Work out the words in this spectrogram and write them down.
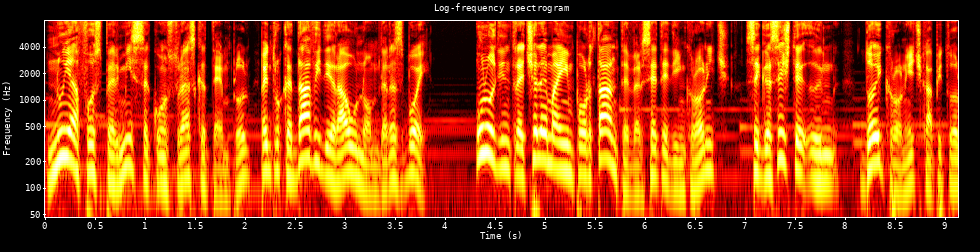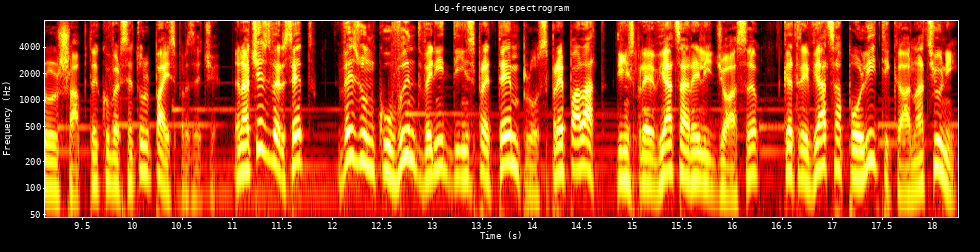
nu i-a fost permis să construiască templul pentru că David era un om de război. Unul dintre cele mai importante versete din Cronici se găsește în 2 Cronici, capitolul 7, cu versetul 14. În acest verset vezi un cuvânt venit dinspre templu, spre palat, dinspre viața religioasă către viața politică a națiunii,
